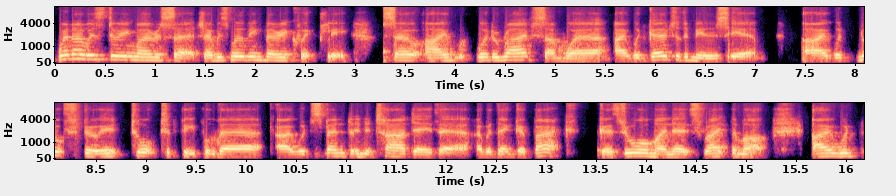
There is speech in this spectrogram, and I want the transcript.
When I was doing my research, I was moving very quickly. So I w- would arrive somewhere, I would go to the museum, I would look through it, talk to the people there. I would spend an entire day there. I would then go back go through all my notes, write them up. I would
